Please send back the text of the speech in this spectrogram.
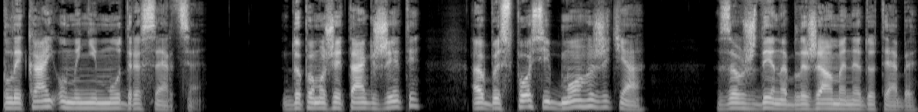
плекай у мені мудре серце, допоможи так жити, аби спосіб мого життя завжди наближав мене до Тебе.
